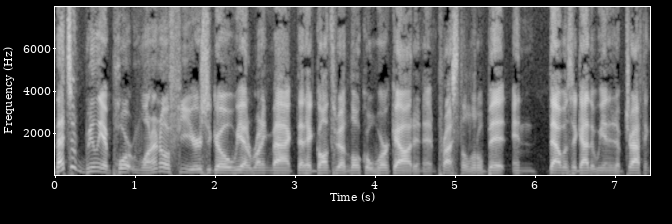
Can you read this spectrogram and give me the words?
That's a really important one. I know a few years ago we had a running back that had gone through that local workout and impressed a little bit, and that was a guy that we ended up drafting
